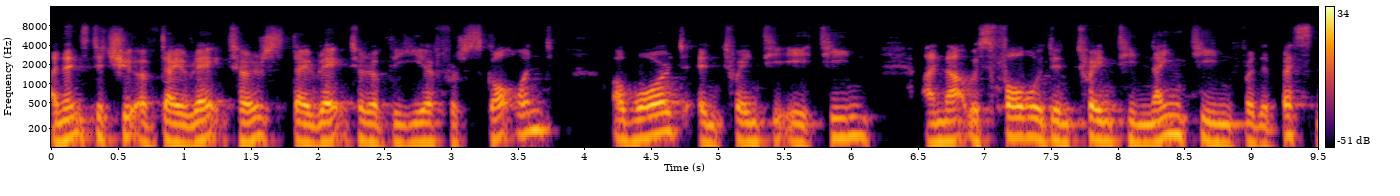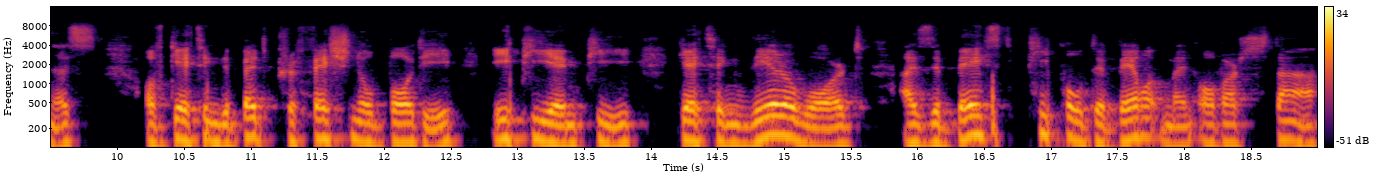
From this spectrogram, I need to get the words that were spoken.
an Institute of Directors Director of the Year for Scotland award in 2018. And that was followed in 2019 for the business of getting the bid professional body, APMP, getting their award as the best people development of our staff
